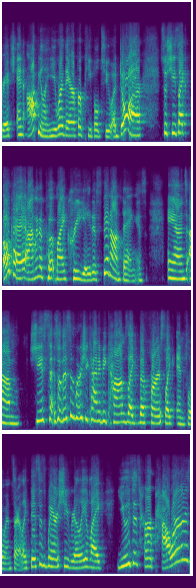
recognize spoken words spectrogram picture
rich and opulent. You are there for people to adore. So she's like okay i'm going to put my creative spin on things. And um she is so this is where she kind of becomes like the first like influencer. Like this is where she really like uses her powers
